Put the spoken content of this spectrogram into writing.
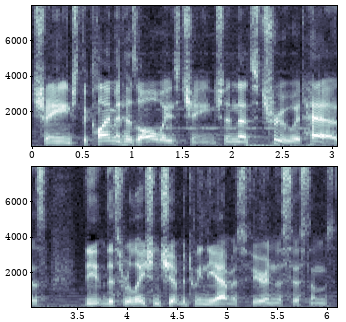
changed, the climate has always changed, and that's true, it has. The, this relationship between the atmosphere and the systems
